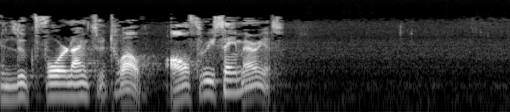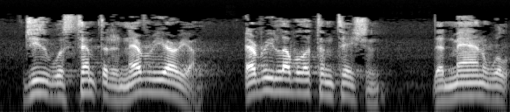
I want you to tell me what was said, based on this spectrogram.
in Luke 4, 9 through 12. All three same areas. Jesus was tempted in every area, every level of temptation that man will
